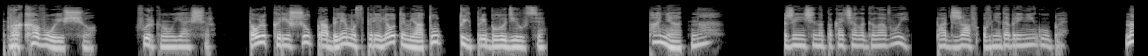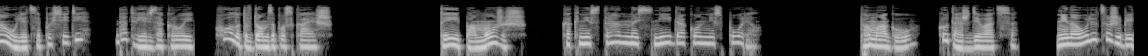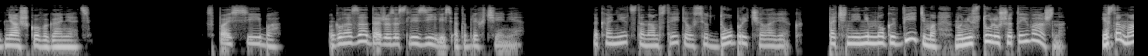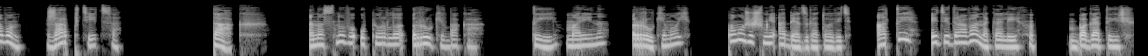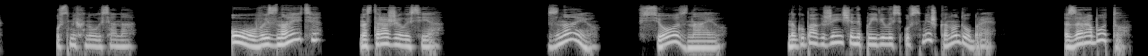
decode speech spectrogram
«Про кого еще?» — фыркнул ящер. «Только решил проблему с перелетами, а тут ты приблудился. «Понятно». Женщина покачала головой, поджав в недобрении губы. «На улице посиди, да дверь закрой, холод в дом запускаешь». «Ты поможешь?» Как ни странно, с ней дракон не спорил. «Помогу. Куда ж деваться? Не на улицу же бедняжку выгонять». «Спасибо». Глаза даже заслезились от облегчения. Наконец-то нам встретился добрый человек. Точнее, немного ведьма, но не столь уж это и важно. Я сама вон, жар-птица. Так, она снова уперла руки в бока. Ты, Марина, руки мой, поможешь мне обед сготовить, а ты иди дрова накали, богатырь, — усмехнулась она. «О, вы знаете?» — насторожилась я. «Знаю», все знаю. На губах женщины появилась усмешка, но добрая. За работу.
